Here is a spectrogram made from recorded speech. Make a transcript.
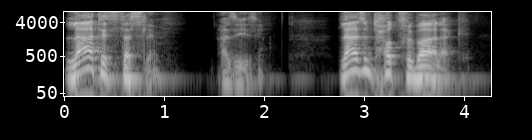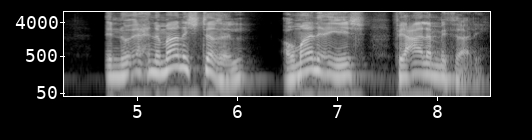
لا تستسلم عزيزي. لازم تحط في بالك إنه إحنا ما نشتغل أو ما نعيش في عالم مثالي.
